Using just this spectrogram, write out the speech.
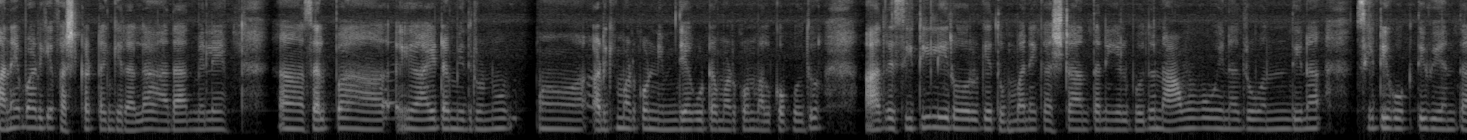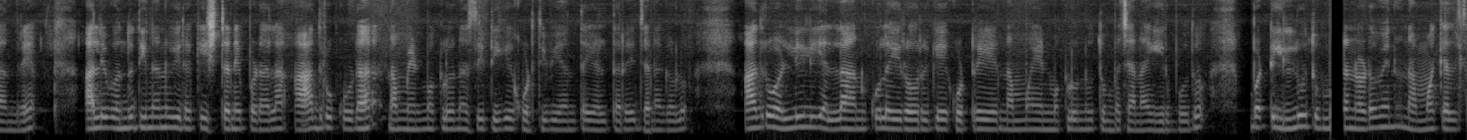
ಮನೆ ಬಾಡಿಗೆ ಫಸ್ಟ್ ಕಟ್ಟಂಗಿರಲ್ಲ. ಅದಾದಮೇಲೆ ಸ್ವಲ್ಪ ಐಟಮ್ ಇದ್ರೂ ಅಡುಗೆ ಮಾಡ್ಕೊಂಡು ನೆಮ್ಮದಿಯಾಗಿ ಊಟ ಮಾಡ್ಕೊಂಡು ಮಲ್ಕೋಬೋದು. ಆದರೆ ಸಿಟೀಲಿ ಇರೋರಿಗೆ ತುಂಬಾ ಕಷ್ಟ ಅಂತಲೇ ಹೇಳ್ಬೋದು. ನಾವು ಏನಾದರೂ ಒಂದಿನ ಸಿಟಿಗೆ ಹೋಗ್ತೀವಿ ಅಂತ ಅಂದರೆ ಅಲ್ಲಿ ಒಂದು ದಿನವೂ ಇರೋಕ್ಕೆ ಇಷ್ಟನೇ ಪಡೋಲ್ಲ. ಆದರೂ ಕೂಡ ನಮ್ಮ ಹೆಣ್ಮಕ್ಳನ್ನ ಸಿಟಿಗೆ ಕೊಡ್ತೀವಿ ಅಂತ ಹೇಳ್ತಾರೆ ಜನಗಳು. ಆದರೂ ಹಳ್ಳೀಲಿ ಎಲ್ಲ ಅನುಕೂಲ ಇರೋರಿಗೆ ಕೊಟ್ಟರೆ ನಮ್ಮ ಹೆಣ್ಮಕ್ಳು ತುಂಬ ಚೆನ್ನಾಗಿರ್ಬೋದು. ಬಟ್ ಇಲ್ಲೂ ತುಂಬ ನಡುವೆನೂ ನಮ್ಮ ಕೆಲಸ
